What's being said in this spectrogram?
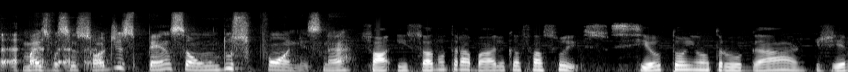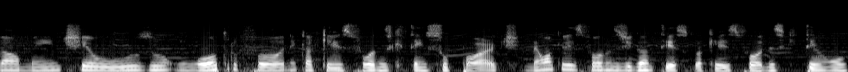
Mas você só dispensa um dos fones, né? Só, e só no trabalho que eu faço isso. Se eu tô em outro lugar, geralmente eu uso um outro fone, com aqueles fones que tem suporte. Não aqueles fones gigantescos, aqueles fones que tem um.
